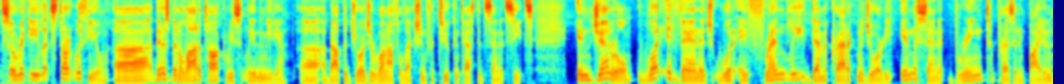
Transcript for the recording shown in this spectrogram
So, Ricky, let's start with you. Uh, there's been a lot of talk recently in the media uh, about the Georgia runoff election for two contested Senate seats in general, what advantage would a friendly Democratic majority in the Senate bring to President Biden?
